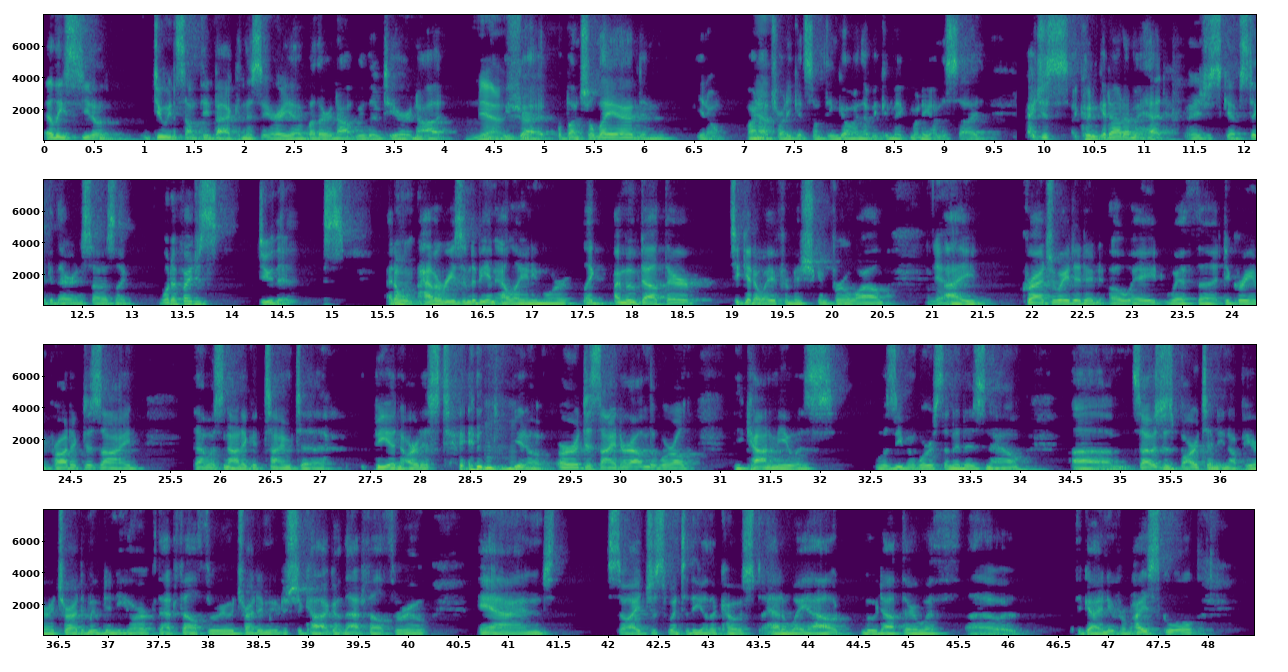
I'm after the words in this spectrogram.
at least you know doing something back in this area, whether or not we lived here or not. Yeah, we've sure. got a bunch of land, and you know why Yeah. not try to get something going that we can make money on the side. I just I couldn't get out of my head, and I just kept sticking there. And so I was like, "What if I just do this?" I don't have a reason to be in LA anymore. Like I moved out there to get away from Michigan for a while. Yeah. I graduated in 08 with a degree in product design. That was not a good time to be an artist and you know or a designer out in the world. The economy was was even worse than it is now. Um, so I was just bartending up here. I tried to move to New York, that fell through. Tried to move to Chicago, that fell through. And so I just went to the other coast. I had a way out, moved out there with uh, the guy I knew from high school,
